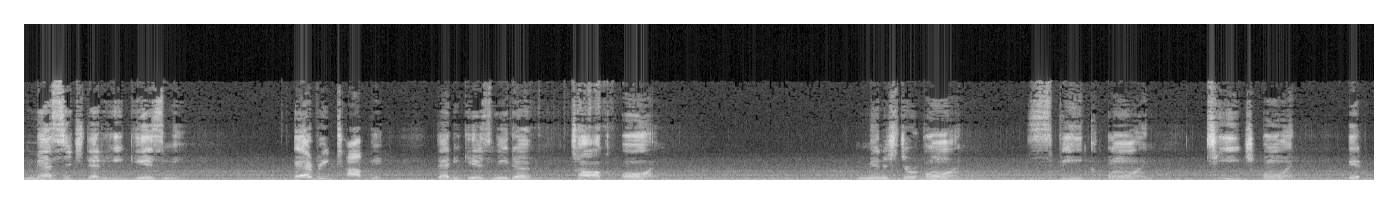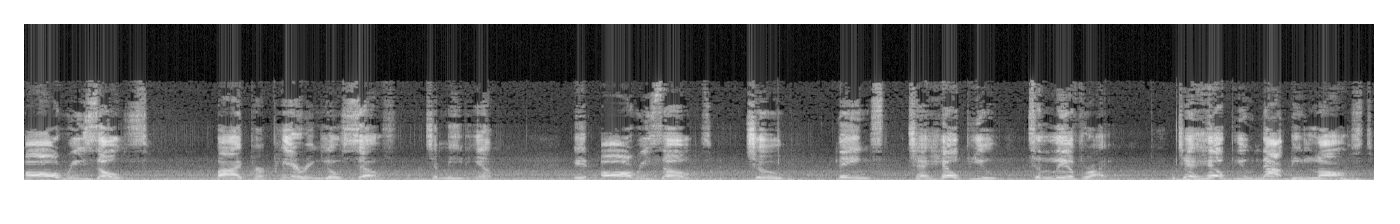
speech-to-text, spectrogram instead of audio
message that he gives me, every topic that he gives me to talk on, minister on, speak on, teach on, it all results by preparing yourself to meet him. It all results to things to help you to live right, to help you not be lost.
